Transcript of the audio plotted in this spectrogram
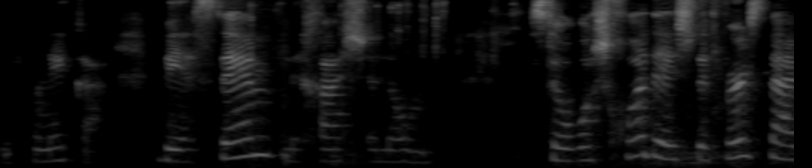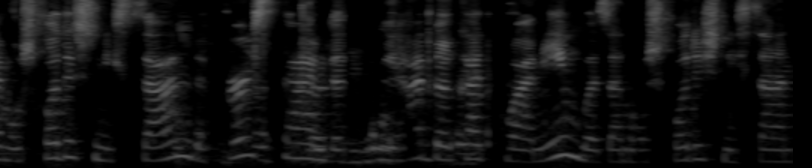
ויחונך, וישם לך שלום. So Rosh Chodesh, the first time, Rosh Chodesh Nisan, the first time that we had Birkat Kohanim was on Rosh Chodesh Nisan.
